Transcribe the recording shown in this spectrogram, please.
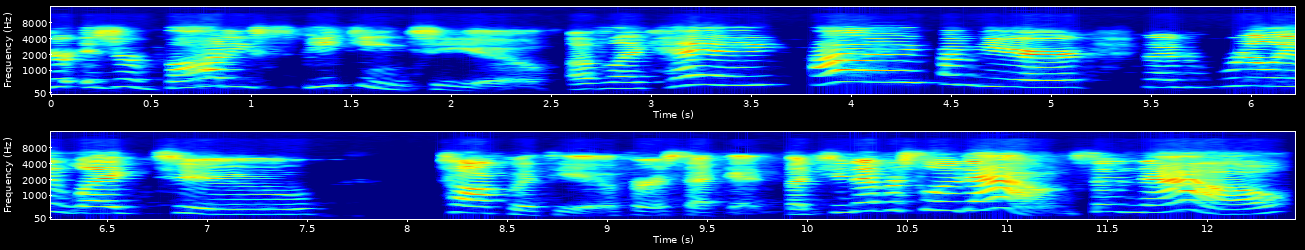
your is your body speaking to you of like, hey, hi, I'm here, and I'd really like to talk with you for a second, but you never slow down. So now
